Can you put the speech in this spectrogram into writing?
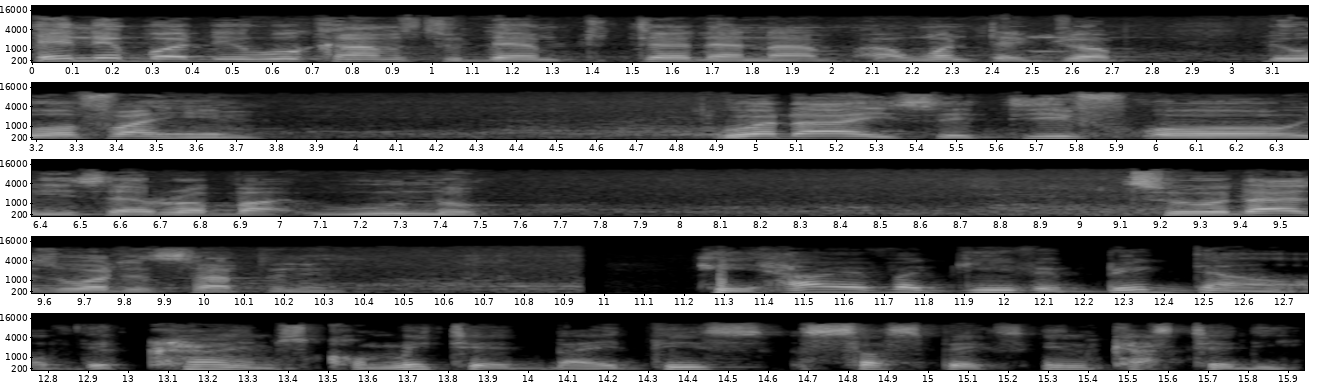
Anybody who comes to them to tell them, I want a job, they offer him, whether he's a thief or he's a robber, who know. So that's what is happening. He, however, gave a breakdown of the crimes committed by these suspects in custody.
